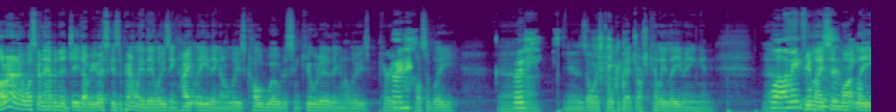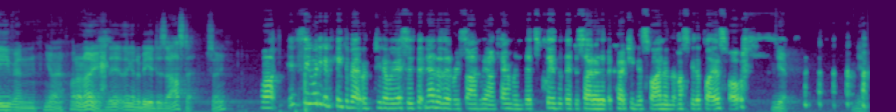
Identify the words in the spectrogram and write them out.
I don't know what's going to happen to GWS because apparently they're losing Hately, they're going to lose Caldwell to St Kilda, they're going to lose Perryman possibly. Um, Good. You know, there's always talk about Josh Kelly leaving and. Um, Well, I mean, Finlayson might leave, and you know, I don't know. They're, they're going to be a disaster soon. Well, you see, what you to think about with GWS is that now that they've re-signed Leon Cameron, it's clear that they've decided that the coaching is fine and that must be the players' fault. Yeah. Yeah.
